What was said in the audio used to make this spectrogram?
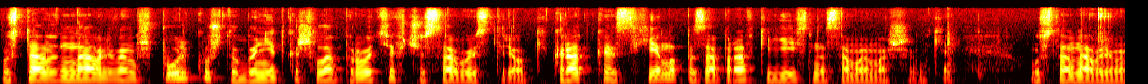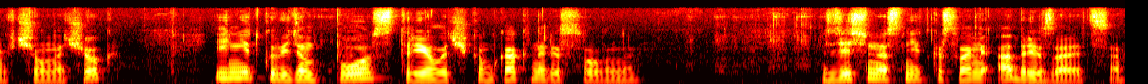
Устанавливаем шпульку, чтобы нитка шла против часовой стрелки. Краткая схема по заправке есть на самой машинке. Устанавливаем в челночок и нитку ведем по стрелочкам, как нарисовано. Здесь у нас нитка с вами обрезается.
